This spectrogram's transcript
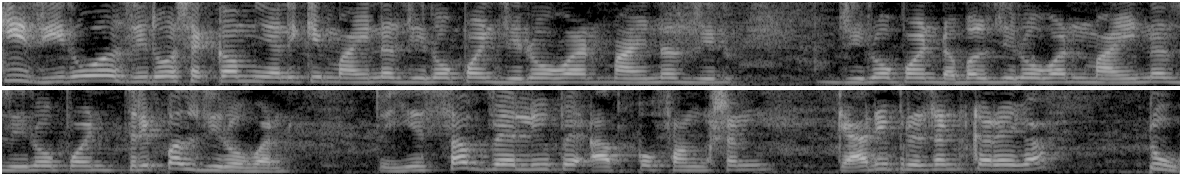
कि ज़ीरो ज़ीरो से कम यानी कि minus zero point zero one minus zero zero point double zero one minus zero point triple zero one तो ये सब वैल्यू पे आपको फ़ंक्शन क्या रिप्रेजेंट करेगा? टू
